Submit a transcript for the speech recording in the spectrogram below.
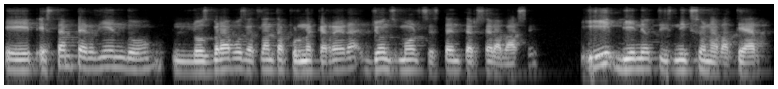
eh, están perdiendo los Bravos de Atlanta por una carrera. John Smoltz está en tercera base y viene Otis Nixon a batear.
